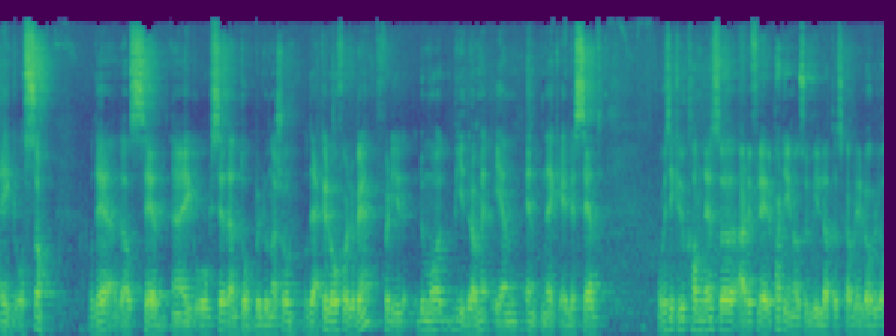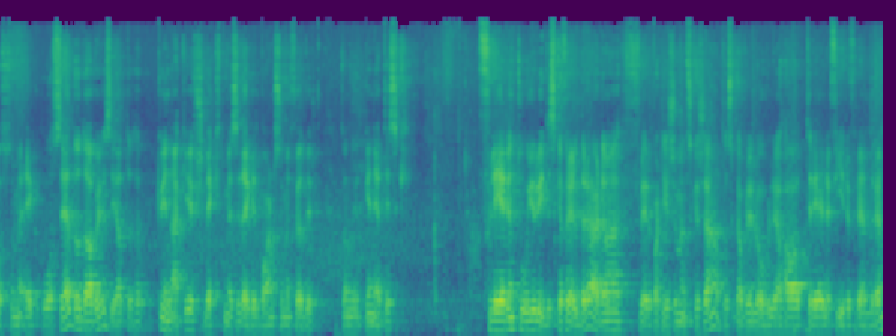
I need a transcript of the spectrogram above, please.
egg også. Og det, egg og sæd er en dobbeltdonasjon. Og det er ikke lov foreløpig, fordi du må bidra med en, enten egg eller sæd. Og Hvis ikke du kan det, så er det flere partier nå som vil at det skal bli lovlig også med egg og sæd. Og da vil jeg si at kvinnen er ikke i slekt med sitt eget barn som hun føder, sånn genetisk. Flere enn to juridiske foreldre er det flere partier som ønsker seg. At det skal bli lovlig å ha tre eller fire foreldre.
